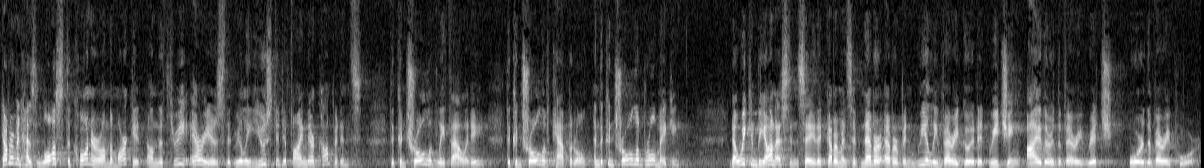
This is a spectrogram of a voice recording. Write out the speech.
government has lost the corner on the market on the three areas that really used to define their competence the control of lethality, the control of capital, and the control of rulemaking. Now, we can be honest and say that governments have never, ever been really very good at reaching either the very rich or the very poor.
